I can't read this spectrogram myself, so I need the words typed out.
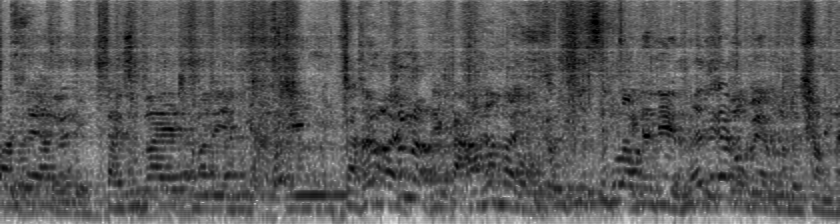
পাশে আছে। সাইফুল ভাই মানে এই আপনাদের সামনে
